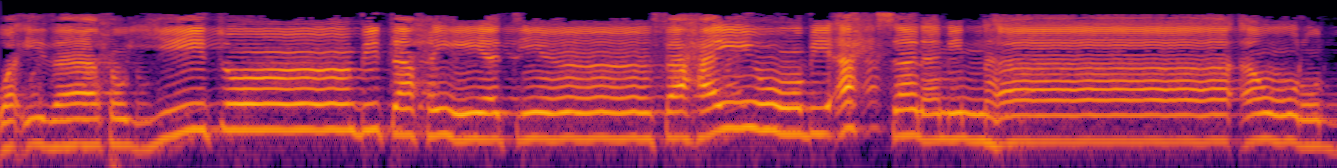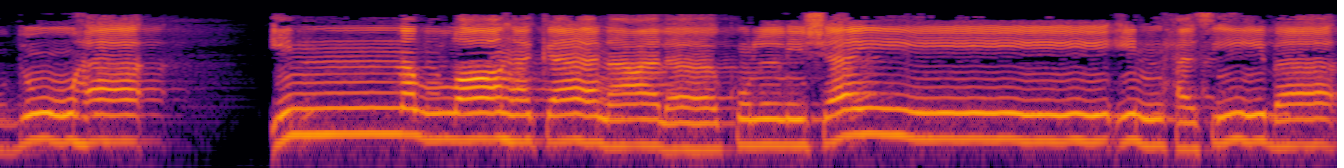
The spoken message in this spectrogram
واذا حييتم بتحيه فحيوا باحسن منها أو ردوها ان الله كان على كل شيء حسيبا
